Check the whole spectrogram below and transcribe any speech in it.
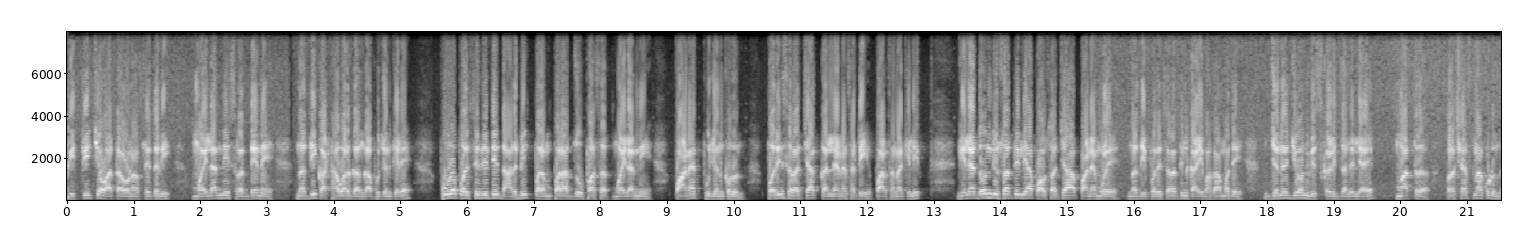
भीतीचे वातावरण असले तरी महिलांनी श्रद्धेने नदी काठावर गंगापूजन केले. पूर परिस्थितीतील धार्मिक परंपरा जोपासत महिलांनी पाण्यात पूजन करून परिसराच्या कल्याणासाठी प्रार्थना केली. गेल्या दोन दिवसातील या पावसाच्या पाण्यामुळे नदी परिसरातील काही भागामध्ये जनजीवन विस्कळीत झालेले आहे. मात्र प्रशासनाकडून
